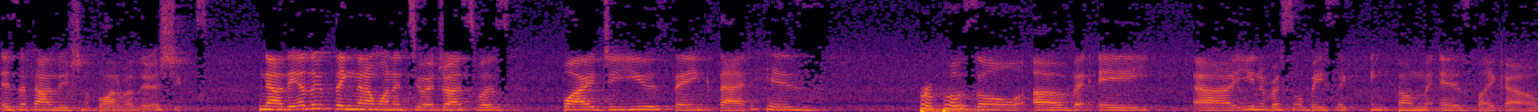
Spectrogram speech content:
is the foundation of a lot of other issues. Now, the other thing that I wanted to address was why do you think that his proposal of a uh, universal basic income is like a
